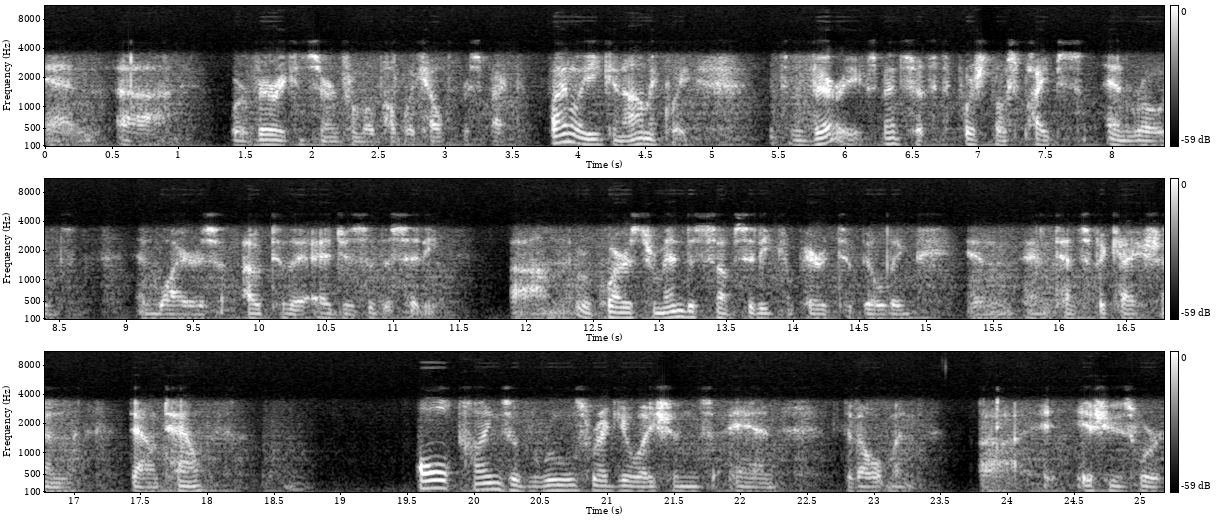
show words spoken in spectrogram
And uh, we're very concerned from a public health perspective. Finally, economically, it's very expensive to push those pipes and roads and wires out to the edges of the city. Um, it requires tremendous subsidy compared to building and, intensification downtown. All kinds of rules, regulations, and development uh, issues were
